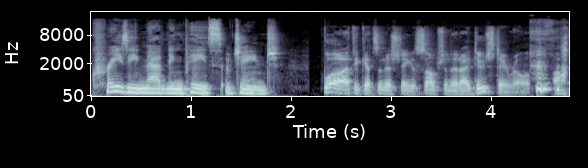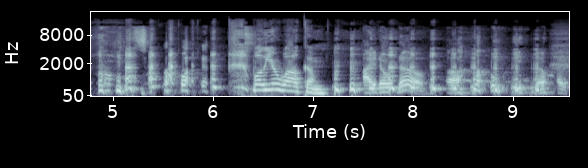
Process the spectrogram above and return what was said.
crazy, maddening pace of change? Well, I think it's an interesting assumption that I do stay relevant. well, you're welcome. I don't know. Um, you know, I,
